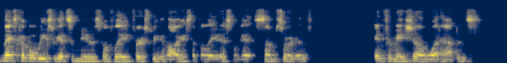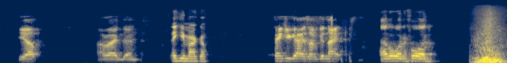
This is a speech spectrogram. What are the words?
next couple of weeks we get some news. Hopefully, first week of August at the latest, we'll get some sort of information on what happens. Yep. All right then. thank you marco Thank you guys. Have a good night. Have a wonderful one.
